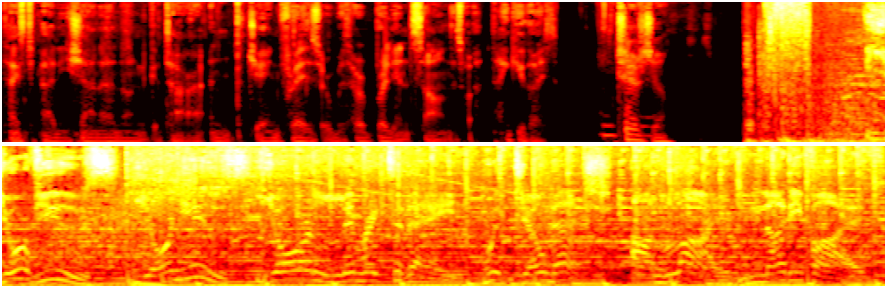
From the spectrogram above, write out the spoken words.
Thanks to Paddy Shanahan on guitar and Jane Fraser with her brilliant song as well. Thank you guys. Thank Cheers, you. Joe. Your views, your news, your Limerick today with Joe Nash on Live 95.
